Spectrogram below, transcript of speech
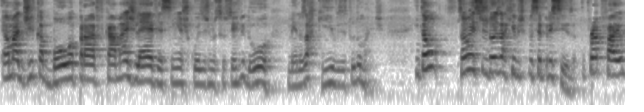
é uma dica boa para ficar mais leve assim as coisas no seu servidor, menos arquivos e tudo mais. Então, são esses dois arquivos que você precisa, o Procfile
